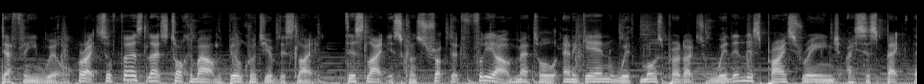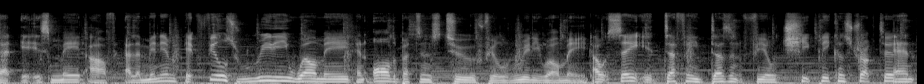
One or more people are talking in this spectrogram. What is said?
definitely will. Alright, so first let's talk about the build quality of this light. This light is constructed fully out of metal and again with most products within this price range I suspect that it is made out of aluminium. It feels really well made and all the buttons too feel really well made. I would say it definitely doesn't feel cheaply constructed and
